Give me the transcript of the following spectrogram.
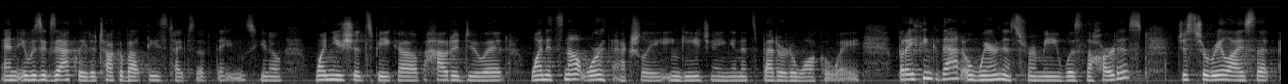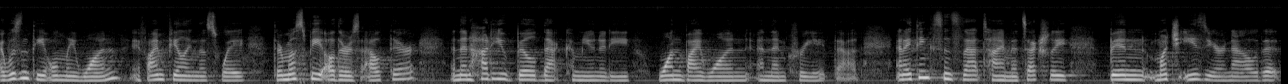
and it was exactly to talk about these types of things. You know, when you should speak up, how to do it, when it's not worth actually engaging and it's better to walk away. But I think that awareness for me was the hardest, just to realize that I wasn't the only one. If I'm feeling this way, there must be others out there. And then how do you build that community one by one and then create that. And I think since that time, it's actually been much easier now that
